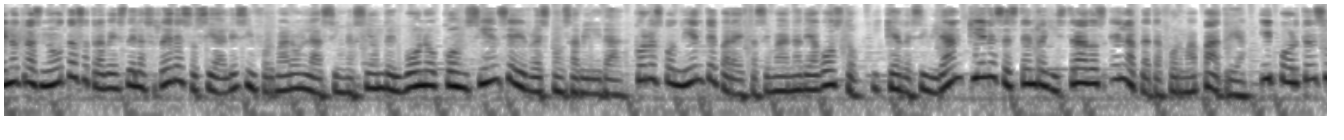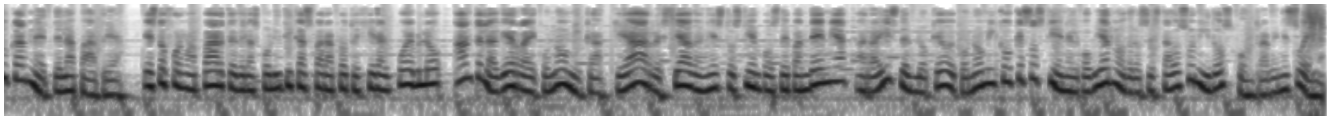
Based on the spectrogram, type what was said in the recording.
En otras notas, a través de las redes sociales informaron la asignación del bono Conciencia y Responsabilidad, correspondiente para esta semana de agosto, y que recibirán quienes estén registrados en la plataforma Patria y porten su carnet de la patria. Esto forma parte de las políticas para proteger al pueblo ante la guerra económica que ha arreciado en estos tiempos de pandemia a raíz del bloqueo económico que sostiene el gobierno de los Estados Unidos contra Venezuela.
